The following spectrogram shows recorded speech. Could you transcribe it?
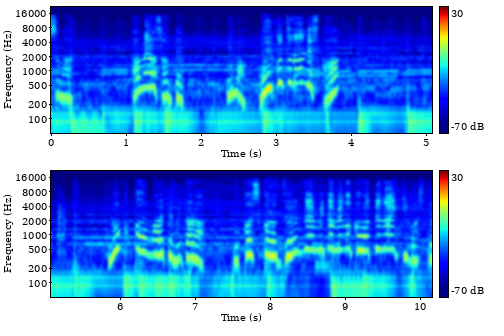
ますがパメラさんって今おいくつなんですか？よく考えてみたら昔から全然見た目が変わってない気がして。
